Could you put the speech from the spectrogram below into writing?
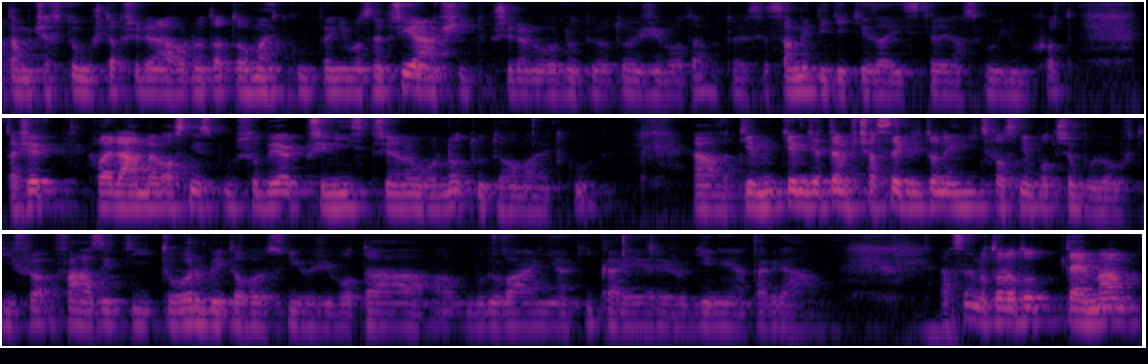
tam často už ta přidaná hodnota toho majetku úplně moc nepřináší tu přidanou hodnotu do toho života, protože se sami ty děti zajistili na svůj důchod. Takže hledáme vlastně způsoby, jak přinést přidanou hodnotu toho majetku těm, těm dětem v čase, kdy to nejvíc vlastně potřebují, v té fázi té tvorby toho svého života a budování nějaké kariéry, rodiny a tak dále. Já jsem na tohleto téma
